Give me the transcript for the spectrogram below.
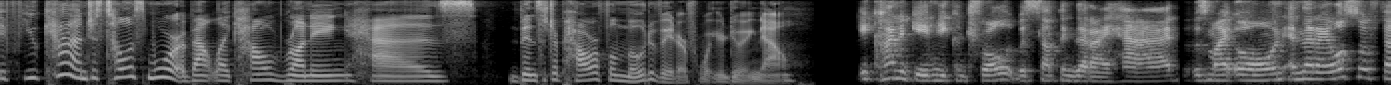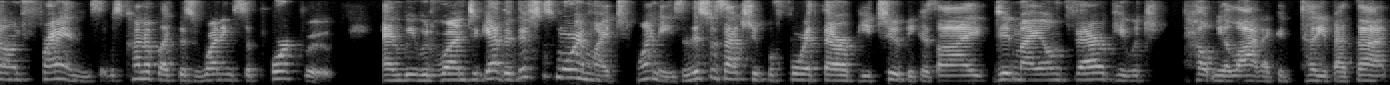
If you can, just tell us more about like how running has been such a powerful motivator for what you're doing now it kind of gave me control. It was something that I had, it was my own. And then I also found friends. It was kind of like this running support group. And we would run together. This was more in my 20s. And this was actually before therapy, too, because I did my own therapy, which helped me a lot. I could tell you about that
